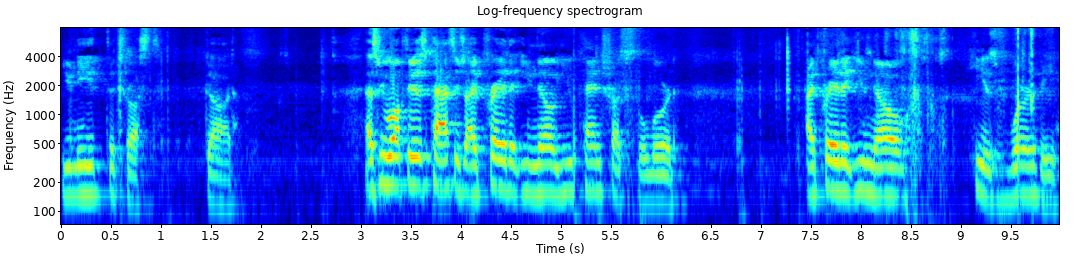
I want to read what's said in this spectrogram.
You need to trust God. As we walk through this passage, I pray that you know you can trust the Lord. I pray that you know He is worthy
